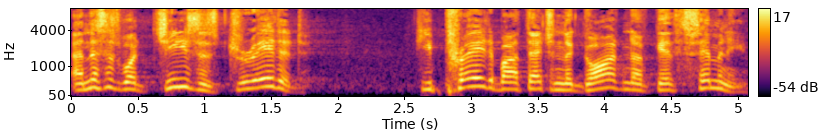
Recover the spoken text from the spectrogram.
And this is what Jesus dreaded he prayed about that in the Garden of Gethsemane.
